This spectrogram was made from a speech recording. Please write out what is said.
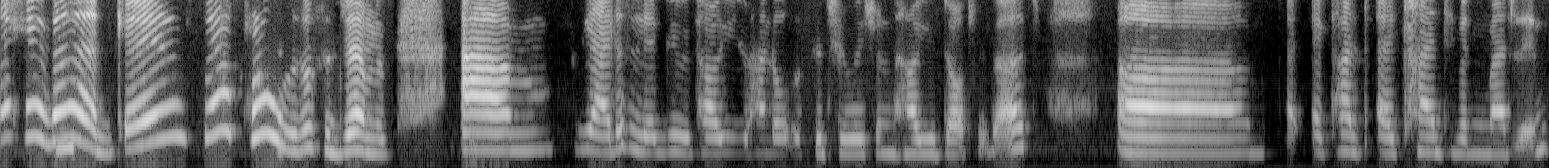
I hear that, guys. That's probably just gems. Um, yeah, I definitely agree with how you handled the situation, how you dealt with that. Um, I, I can't, I can't even imagine.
